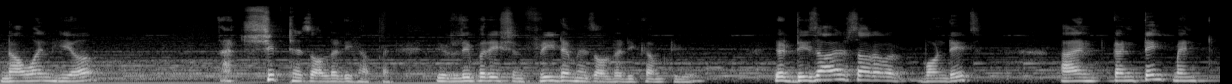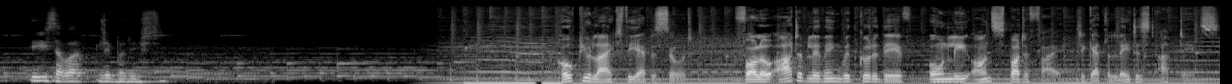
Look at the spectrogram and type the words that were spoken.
now and here, that shift has already happened. Your liberation, freedom has already come to you. Your desires are our bondage, and contentment is our liberation. Hope you liked the episode. Follow Art of Living with Gurudev only on Spotify to get the latest updates.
